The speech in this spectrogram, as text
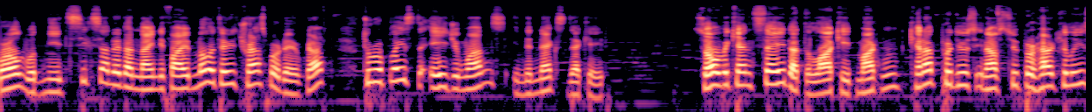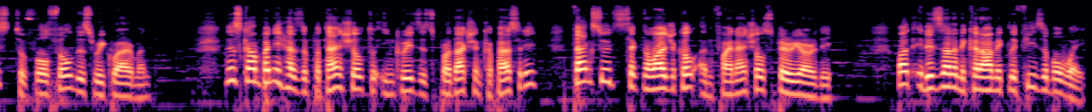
world would need 695 military transport aircraft to replace the aging ones in the next decade. So we can say that the Lockheed Martin cannot produce enough Super Hercules to fulfill this requirement. This company has the potential to increase its production capacity thanks to its technological and financial superiority. But it is not an economically feasible way.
